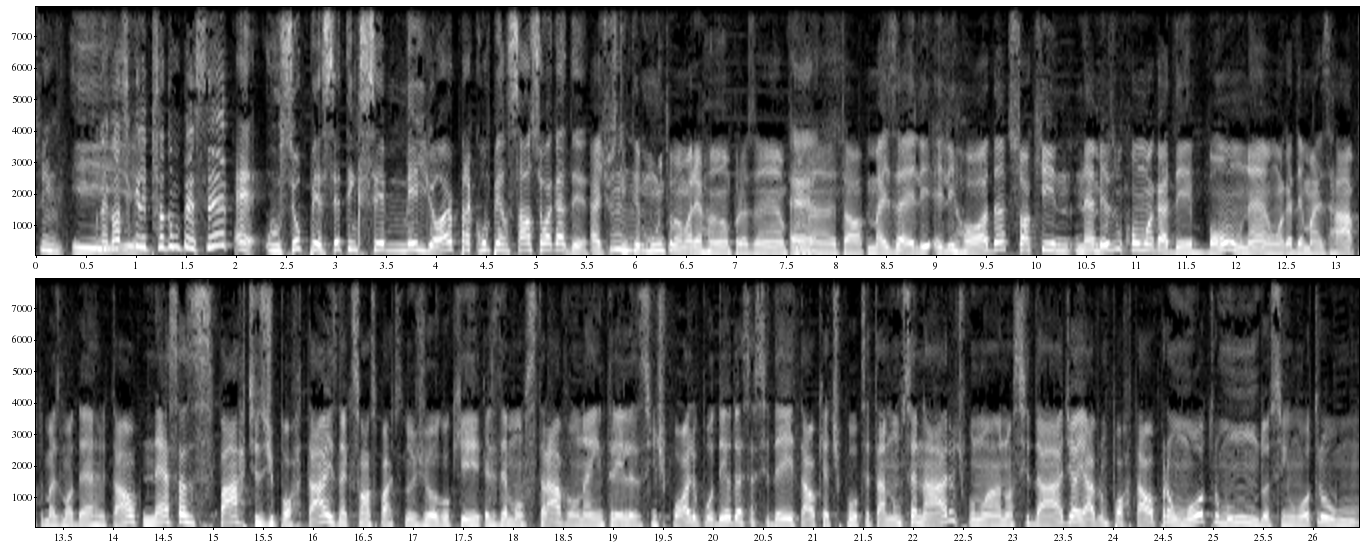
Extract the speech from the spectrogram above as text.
Sim. E- O negócio é que ele precisa de um PC É, o seu PC tem que ser melhor pra compensar o seu HD. É, tipo, você tem que ter muita memória RAM, por exemplo, É. né, e tal. Mas é, ele, ele roda, só que, né, mesmo com um HD bom, né, um HD mais rápido, mais moderno e tal, nessas partes de portais, né, que são as partes do jogo que eles demonstravam, né, entre eles, assim, tipo, olha o poder do SSD e tal, que é, tipo, você tá num cenário, tipo, numa, numa cidade, aí abre um portal pra um outro mundo, assim, um outro, um-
